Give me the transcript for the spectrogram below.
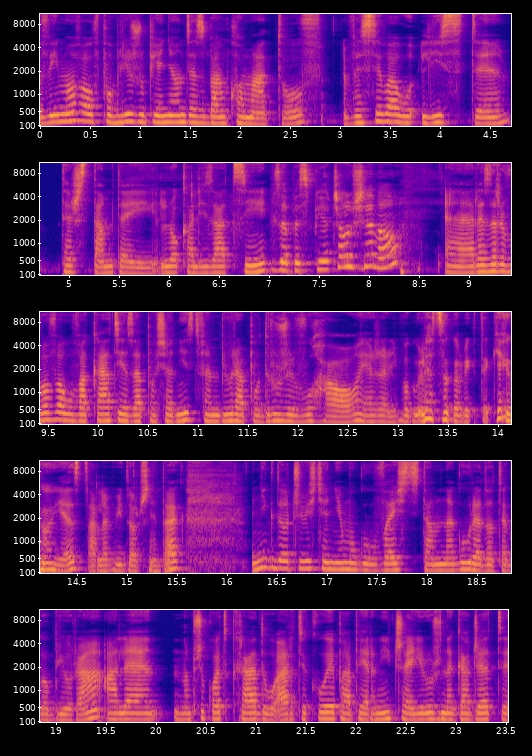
Wyjmował w pobliżu pieniądze z bankomatów, wysyłał listy też z tamtej lokalizacji. Zabezpieczał się, no? E, rezerwował wakacje za pośrednictwem biura podróży WHO, jeżeli w ogóle cokolwiek takiego jest, ale widocznie tak. Nigdy oczywiście nie mógł wejść tam na górę do tego biura, ale na przykład kradł artykuły papiernicze i różne gadżety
